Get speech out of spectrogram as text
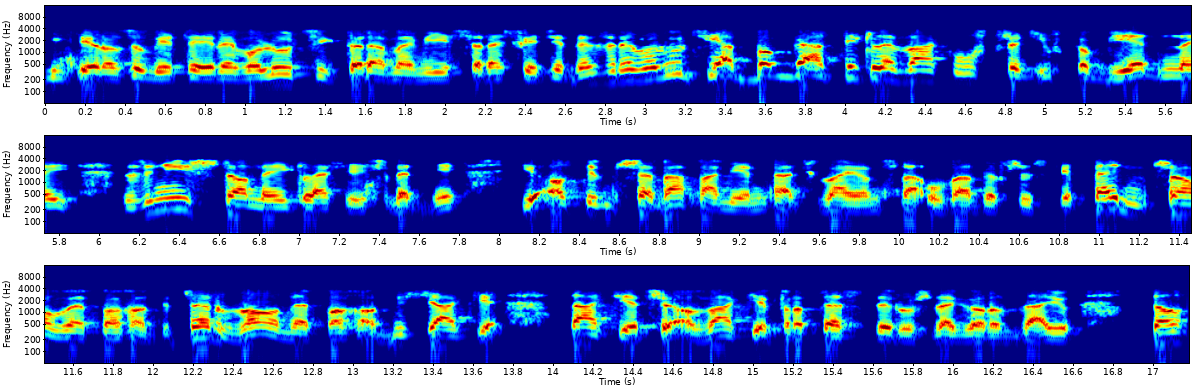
nikt nie rozumie tej rewolucji, która ma miejsce na świecie, to jest rewolucja bogatych lewaków przeciwko biednej, zniszczonej klasie średniej i o tym trzeba pamiętać, mając na uwadze wszystkie tęczowe pochody, czerwone pochody, siakie, takie czy owakie protesty różnego rodzaju, to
